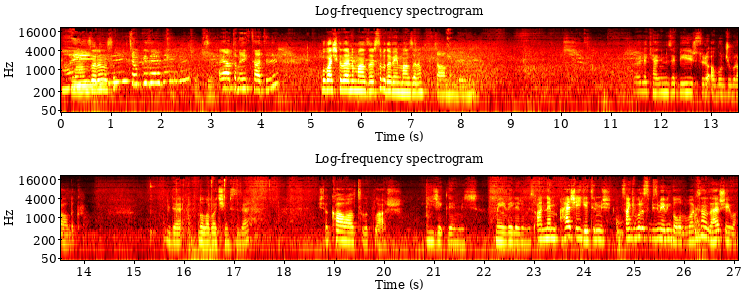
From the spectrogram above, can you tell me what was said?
Manzara nasıl? Çok güzel değil mi? Çok güzel. Hayatımın ilk tatili. Bu başkalarının manzarası, bu da benim manzaram. Canım benim. Böyle kendimize bir sürü abur cubur aldık. Bir de dolabı açayım size. İşte kahvaltılıklar, yiyeceklerimiz, meyvelerimiz. Annem her şeyi getirmiş. Sanki burası bizim evin dolabı. Baksanıza her şey var.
